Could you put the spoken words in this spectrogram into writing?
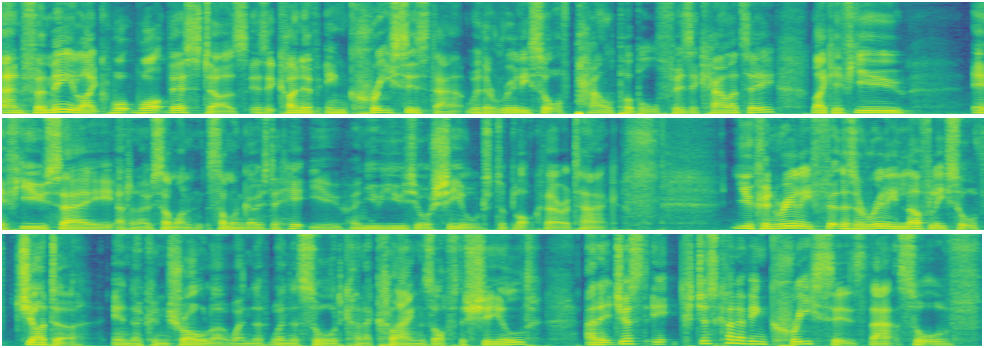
and for me, like what what this does is it kind of increases that with a really sort of palpable physicality. Like if you if you say I don't know someone someone goes to hit you and you use your shield to block their attack, you can really fit. There's a really lovely sort of judder in the controller when the when the sword kind of clangs off the shield, and it just it just kind of increases that sort of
